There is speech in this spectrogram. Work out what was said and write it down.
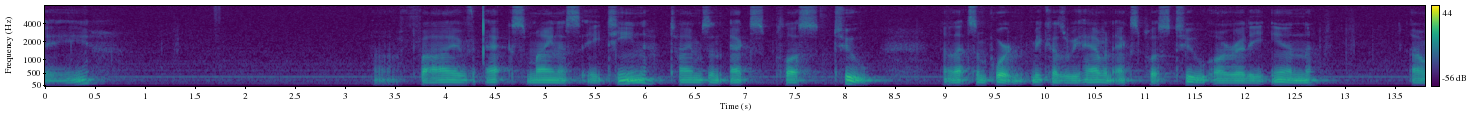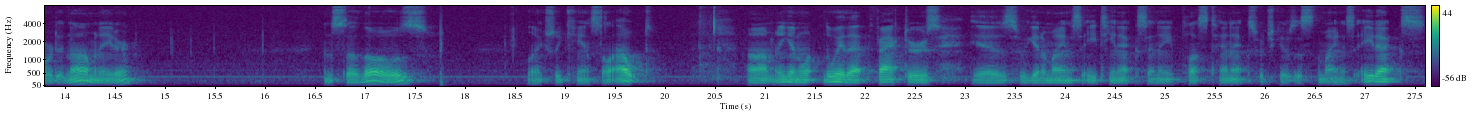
a uh, 5x minus 18 times an x plus 2. Now that's important because we have an x plus 2 already in our denominator. And so those will actually cancel out. Um, and again, the way that factors is we get a minus 18x and a plus 10x, which gives us the minus 8x.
